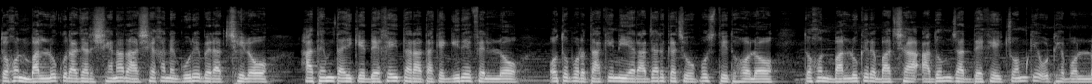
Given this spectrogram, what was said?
তখন ভাল্লুক রাজার সেনারা সেখানে ঘুরে বেড়াচ্ছিল। হাতেম তাইকে দেখেই তারা তাকে গিরে ফেলল, অতপর তাকে নিয়ে রাজার কাছে উপস্থিত হলো। তখন বাল্লুকের বাদশাহ আদমজাত দেখেই চমকে উঠে বলল,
